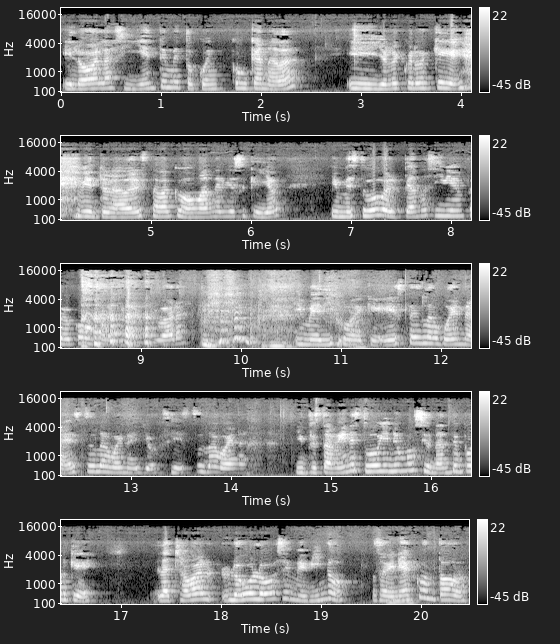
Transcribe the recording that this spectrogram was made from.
Y luego a la siguiente me tocó en- con Canadá y yo recuerdo que mi entrenador estaba como más nervioso que yo y me estuvo golpeando así bien feo como para que me activara y me dijo de que esta es la buena, esta es la buena y yo, sí, esta es la buena. Y pues también estuvo bien emocionante porque la chava luego luego se me vino, o sea, venía con todo.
